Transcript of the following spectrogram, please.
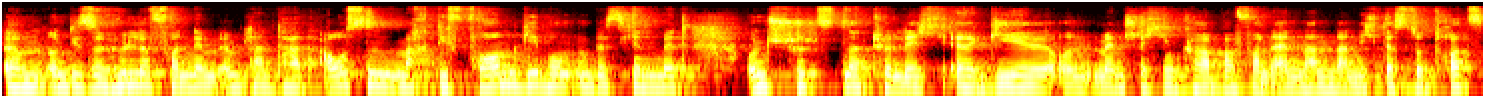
Ähm, und diese Hülle von dem Implantat außen macht die Formgebung ein bisschen mit und schützt natürlich äh, Gel und menschlichen Körper voneinander. Nichtsdestotrotz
